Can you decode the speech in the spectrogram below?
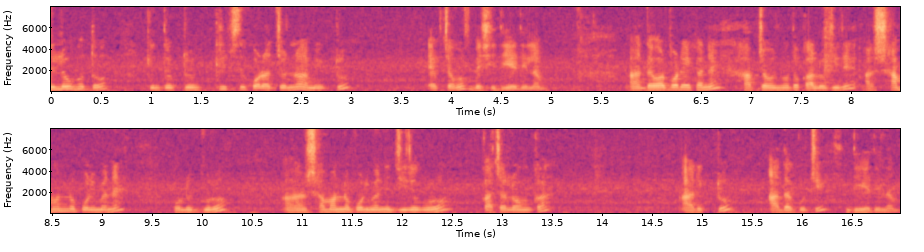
দিলেও হতো, কিন্তু একটু ক্রিপসি করার জন্য আমি একটু এক চামচ বেশি দিয়ে দিলাম। আর দেওয়ার পরে এখানে হাফ চামচ মতো কালো জিরে আর সামান্য পরিমাণে হলুদ গুঁড়ো আর সামান্য পরিমাণে জিরে গুঁড়ো, কাঁচা লঙ্কা আর একটু আদা কুচি দিয়ে দিলাম।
